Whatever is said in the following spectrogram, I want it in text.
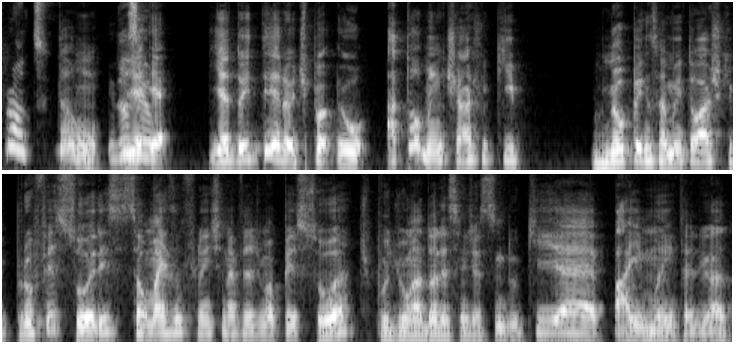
Pronto. Então, e, Induziu. e é- e é doideira. Tipo, eu atualmente acho que. Meu pensamento, eu acho que professores são mais influentes na vida de uma pessoa, tipo, de um adolescente assim, do que é pai e mãe, tá ligado?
